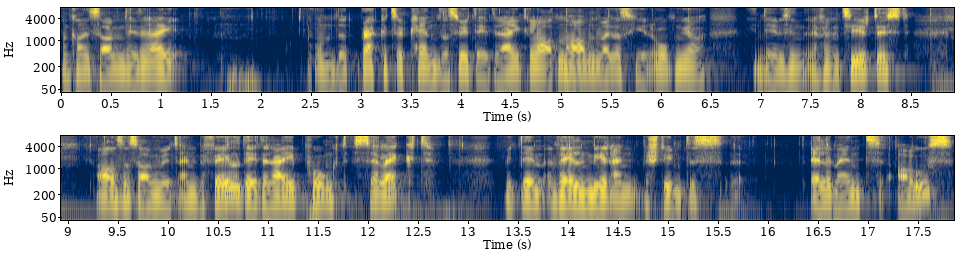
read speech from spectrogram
Man kann jetzt sagen, D3 und das Brackets erkennt, dass wir D3 geladen haben, weil das hier oben ja in dem Sinn referenziert ist. Also sagen wir jetzt einen Befehl d3.select, mit dem wählen wir ein bestimmtes äh, Element aus.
